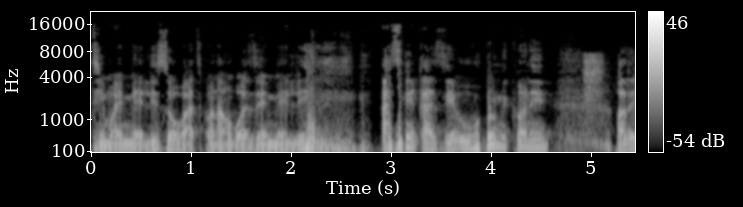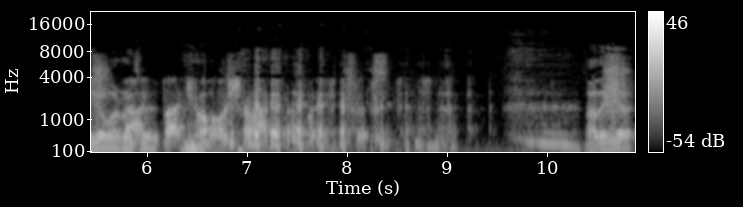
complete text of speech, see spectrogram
تیمای ملی صحبت کنم و بازی ملی از این قضیه عبور می‌کنیم. حالا یه بار راجع بچه ها حالا یه,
